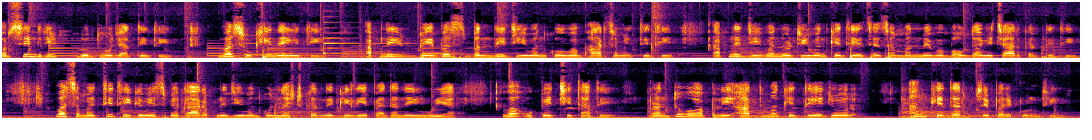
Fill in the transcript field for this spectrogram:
और सिंह ही क्रुद्ध हो जाती थी। वह सुखी नहीं थी। अपनी बेबस बंदी जीवन को वह भार समझती थी। अपने जीवन और जीवन के ध्येय से संबंध में वह बहुधा विचार करती थी। वह समझती थी कि वह इस प्रकार अपने जीवन को नष्ट करने के लिए पैदा नहीं हुई है। वह उपेक्षिता थी, परंतु वह अपनी आत्मा के तेज और अंग के दर्द से परिपूर्ण थी।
